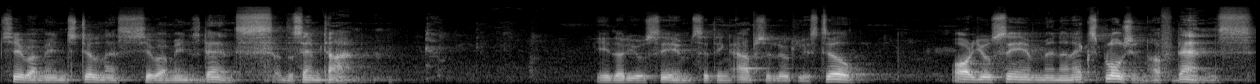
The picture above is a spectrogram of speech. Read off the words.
Shiva means stillness, Shiva means dance at the same time. Either you see him sitting absolutely still or you see him in an explosion of dance,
